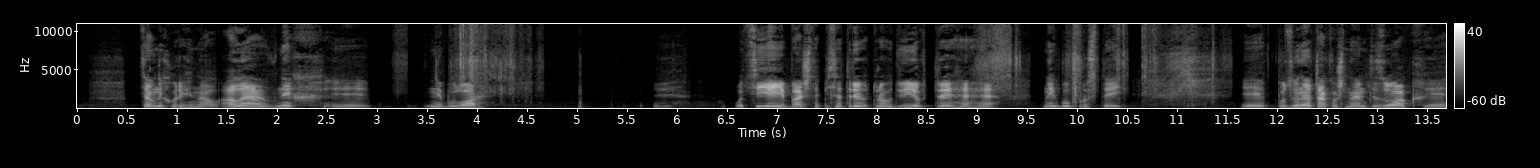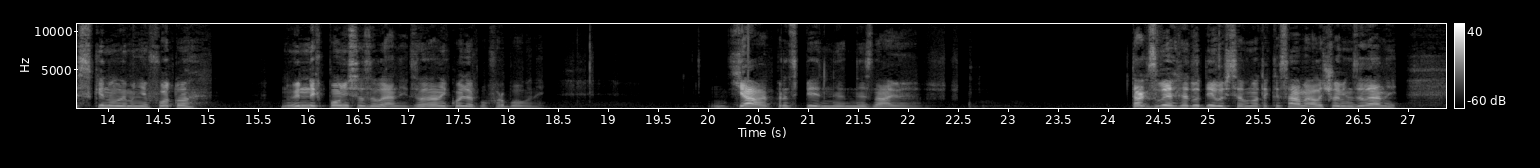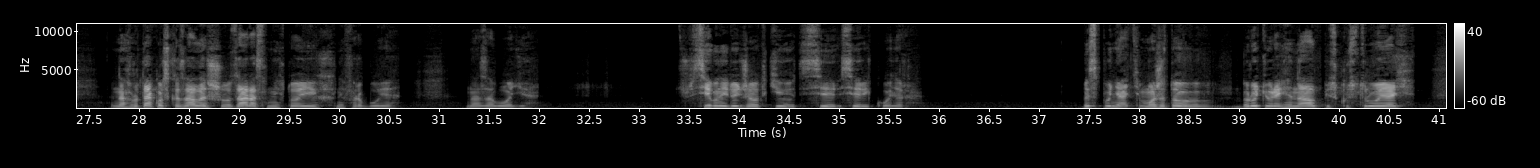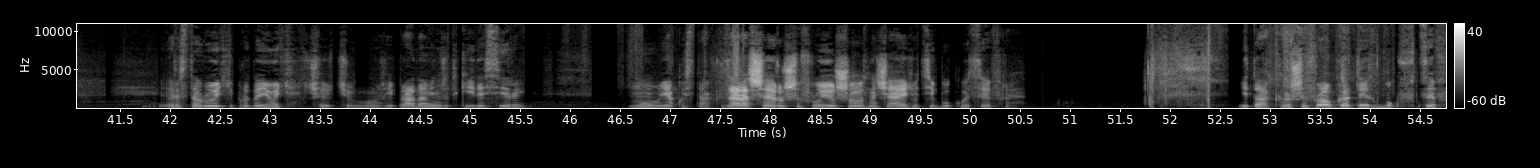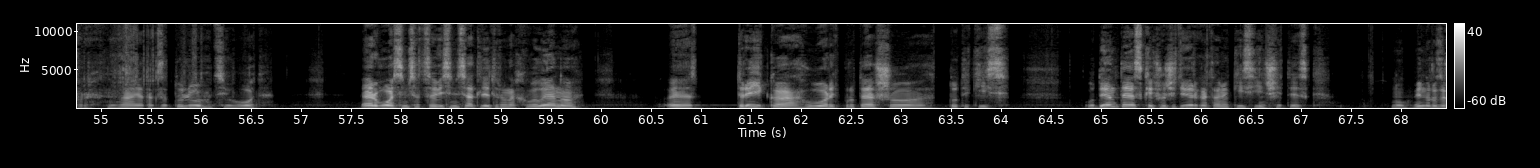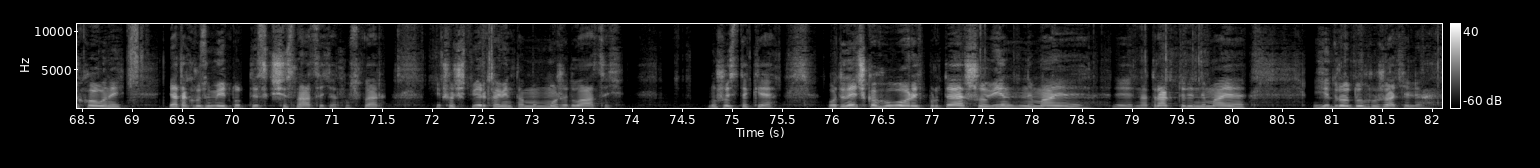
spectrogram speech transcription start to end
це в них оригінал. Але в них е, не було е, оцієї, бачите, після трьох двійок 3 ГГ. В них був простий. Е, Подзвонив також на МТЗОК, е, скинули мені фото. Ну, він в них повністю зелений. Зелений колір пофарбований. Я, в принципі, не, не знаю. Так, з вигляду дивишся, воно таке саме, але що він зелений? На Грутеку сказали, що зараз ніхто їх не фарбує на заводі. Всі вони йдуть вже сі- сірий колір. Без поняття. Може то беруть оригінал, піскоструять, реставрують і продають, чи, чи може і правда він вже такий йде сірий. Ну, якось так. Зараз ще розшифрую, що означають оці букви цифри. І так, розшифровка тих букв цифр. Не знаю, я так затулю. Ці от. R80 це 80 літрів на хвилину. Е, трійка говорить про те, що тут якийсь один тиск, якщо четвірка, там якийсь інший тиск. Ну, він розрахований Я так розумію, тут тиск 16 атмосфер. Якщо четвірка, він там може 20. Ну, щось таке. Одиничка говорить про те, що він не має, е, на тракторі немає гідродогружателя.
